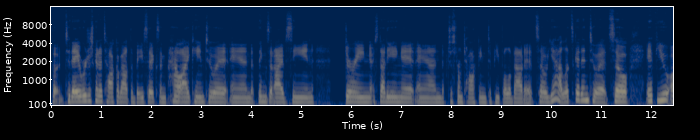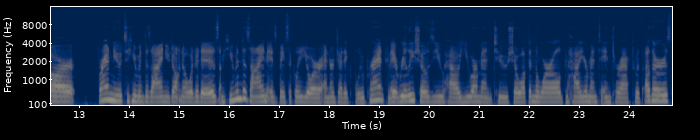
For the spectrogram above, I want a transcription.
But today, we're just going to talk about the basics and how I came to it and things that I've seen during studying it and just from talking to people about it. So, yeah, let's get into it. So, if you are brand new to human design, you don't know what it is. Um, human design is basically your energetic blueprint. It really shows you how you are meant to show up in the world, how you're meant to interact with others,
